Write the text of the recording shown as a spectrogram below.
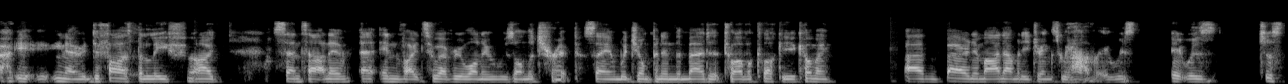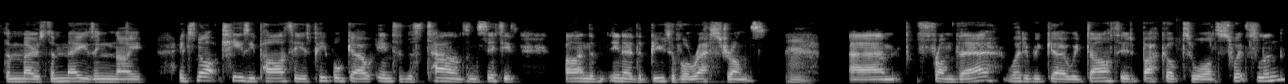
it, you know, it defies belief. I sent out an invite to everyone who was on the trip saying we're jumping in the Med at twelve o'clock. Are you coming? And bearing in mind how many drinks we have, it was it was just the most amazing night. It's not cheesy parties. People go into the towns and cities, find the you know the beautiful restaurants. Mm. Um, from there, where did we go? We darted back up towards Switzerland,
